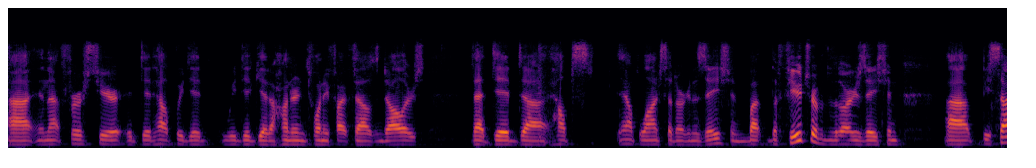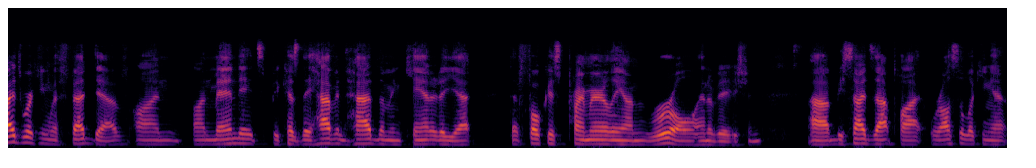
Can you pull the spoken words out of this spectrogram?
Uh, in that first year, it did help. We did we did get $125,000 that did uh, help help launch that organization. But the future of the organization, uh, besides working with FedDev on on mandates because they haven't had them in Canada yet that focus primarily on rural innovation. Uh, besides that plot, we're also looking at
